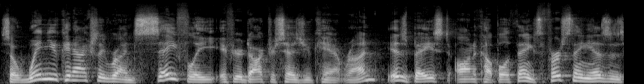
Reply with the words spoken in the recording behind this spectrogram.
So, when you can actually run safely if your doctor says you can't run is based on a couple of things. The first thing is, is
